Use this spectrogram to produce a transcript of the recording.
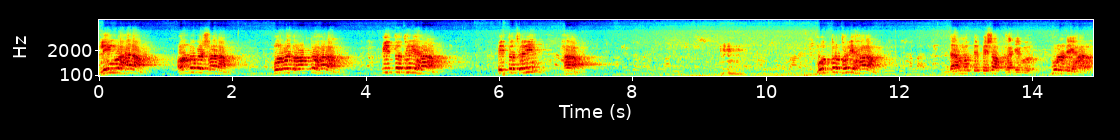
লিঙ্গ হারাম, অন্ডকোষ হারাম পূর্বত রক্ত হারাম, পিত্তথলি হারাম। পিত্তথলি হারাম। মূত্রথলি হারাম। যার মধ্যে পেশাব থাকে গরু, পুরোটাই হারাম।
